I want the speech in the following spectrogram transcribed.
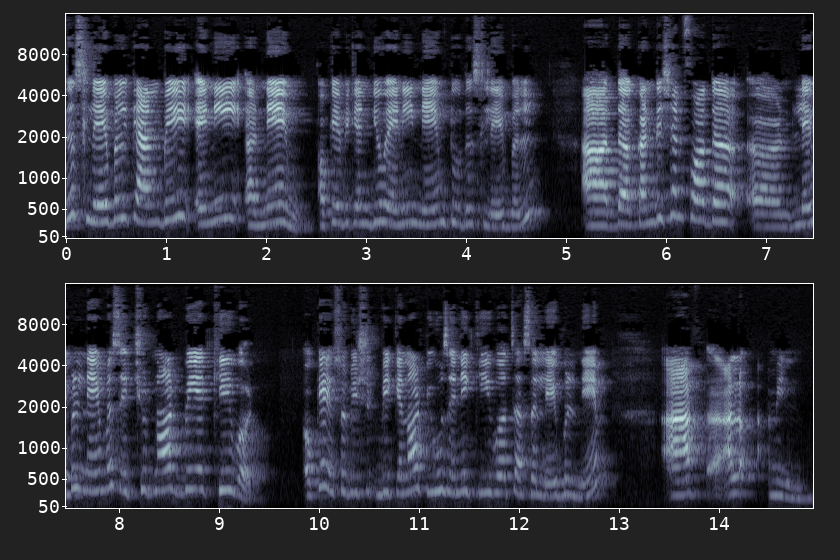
this label can be any uh, name. Okay we can give any name to this label. Uh, the condition for the uh, label name is it should not be a keyword. Okay so we should we cannot use any keywords as a label name. I mean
